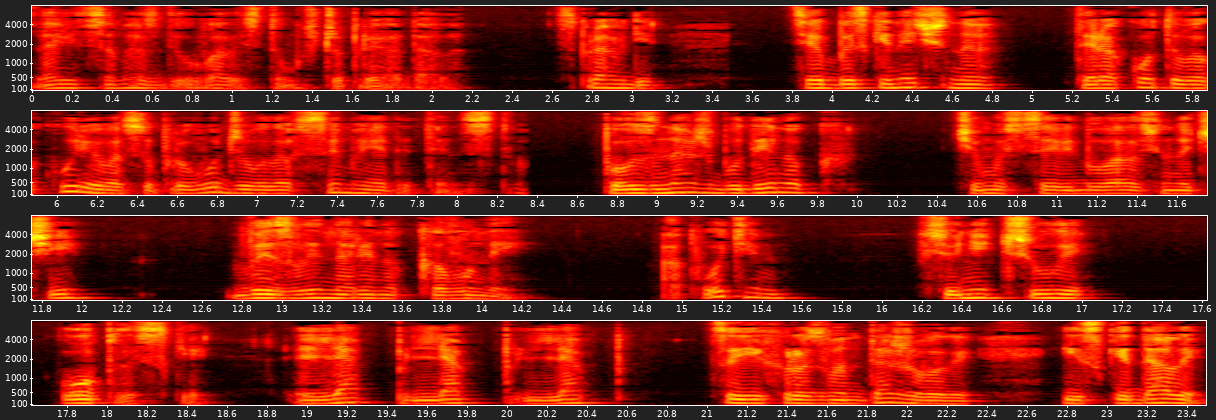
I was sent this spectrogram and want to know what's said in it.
Навіть сама здивувалась тому, що пригадала. Справді, ця безкінечна теракотова курява супроводжувала все моє дитинство. Повз наш будинок, чомусь це відбувалося вночі, везли на ринок кавуни, а потім всю ніч чули оплески ляп-ляп-ляп. Це їх розвантажували і скидали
